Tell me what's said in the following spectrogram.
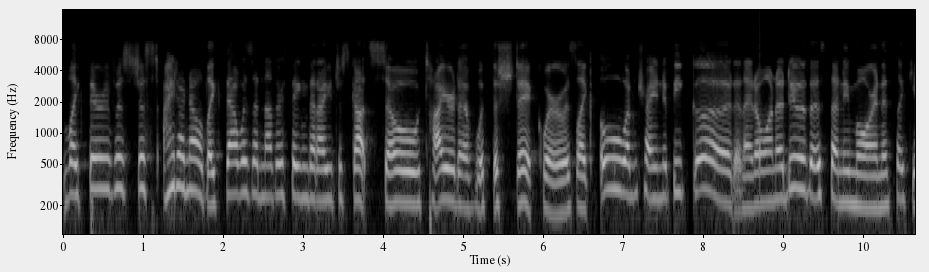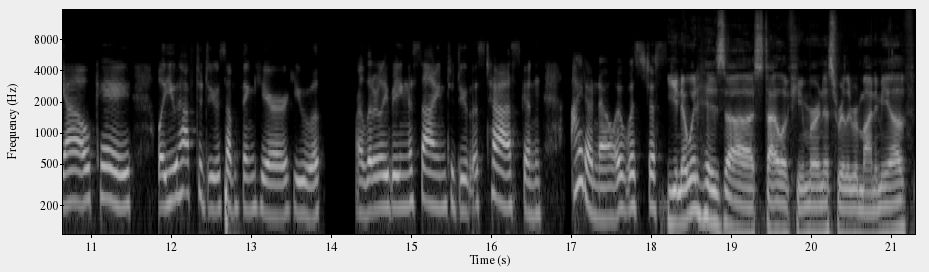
like there was just I don't know, like that was another thing that I just got so tired of with the shtick where it was like, oh, I'm trying to be good and I don't want to do this anymore. And it's like, yeah, okay. Well, you have to do something here. You are literally being assigned to do this task. And I don't know. It was just You know what his uh, style of humor in this really reminded me of?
